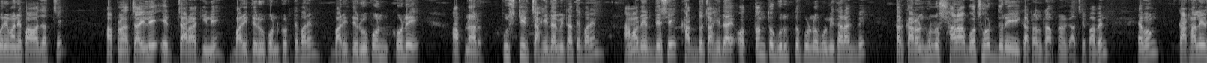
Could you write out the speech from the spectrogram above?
পরিমাণে পাওয়া যাচ্ছে। আপনারা চাইলে এর চারা কিনে বাড়িতে রোপণ করতে পারেন। বাড়িতে রোপণ করে আপনার পুষ্টির চাহিদা মেটাতে পারেন। আমাদের দেশে খাদ্য চাহিদায় অত্যন্ত গুরুত্বপূর্ণ ভূমিকা রাখবে। তার কারণ হলো সারা বছর ধরে এই কাঁঠালটা আপনার গাছে পাবেন এবং কাঁঠালের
